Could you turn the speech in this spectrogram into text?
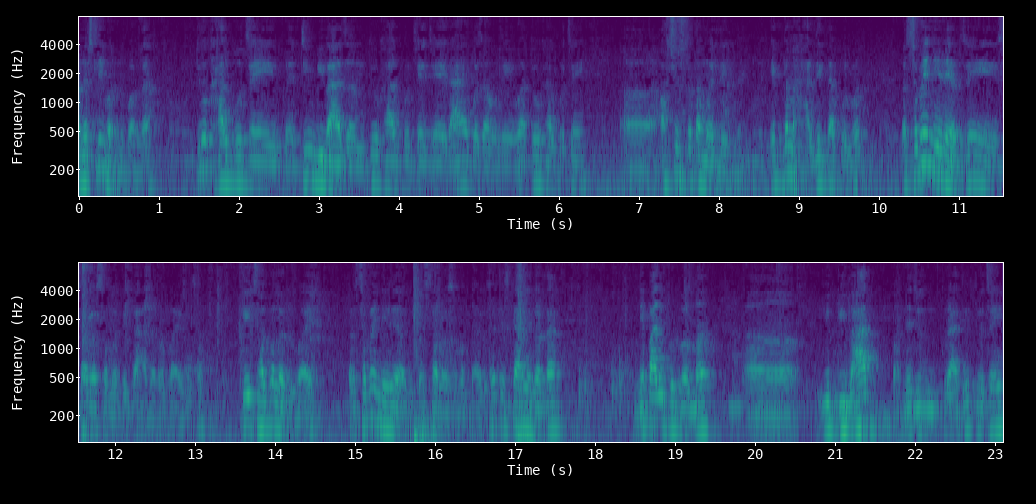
अनेस्टली भन्नुपर्दा त्यो खालको चाहिँ टिम विभाजन त्यो खालको चाहिँ राय बजाउने वा त्यो खालको चाहिँ अस्वस्थता मैले देखिनँ एकदम हार्दिकतापूर्वक र सबै निर्णयहरू चाहिँ सर्वसम्मतिको आधारमा भएको छ। केही छलफलहरू भए तर सबै निर्णयहरू चाहिँ सर्वसम्मत भएको छ। त्यस कारणले गर्दा नेपाली फुटबलमा यो विवाद भन्ने जुन कुरा थियो त्यो चाहिँ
